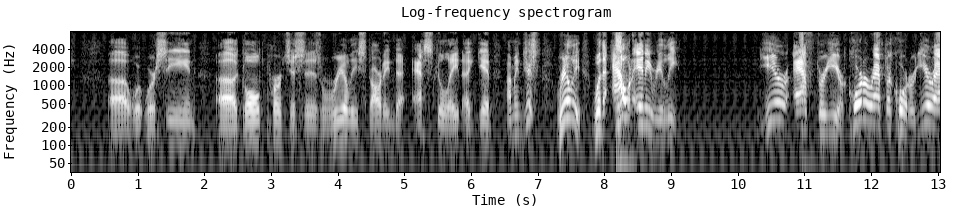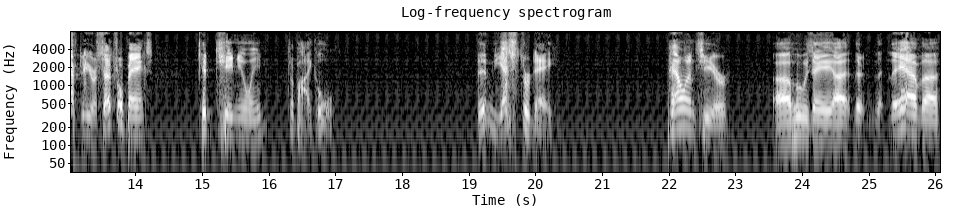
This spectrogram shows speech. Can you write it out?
Uh, we're seeing uh, gold purchases really starting to escalate again. I mean, just really without any relief. Year after year, quarter after quarter, year after year, central banks continuing to buy gold. Then yesterday, Palantir, uh, who is a uh, they have uh,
